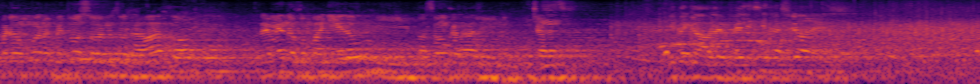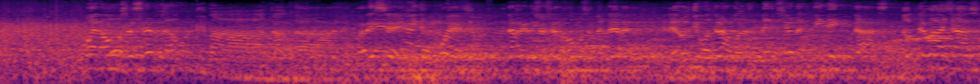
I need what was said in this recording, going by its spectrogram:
fueron muy respetuosos de nuestro trabajo, tremendos compañeros y pasamos un carnaval divino. Muchas gracias. Impecable, felicitaciones. Bueno, vamos a hacer la última tanda, ¿les parece? Y después, de regreso ya nos vamos el último tramo, las menciones directas. No te vayas.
